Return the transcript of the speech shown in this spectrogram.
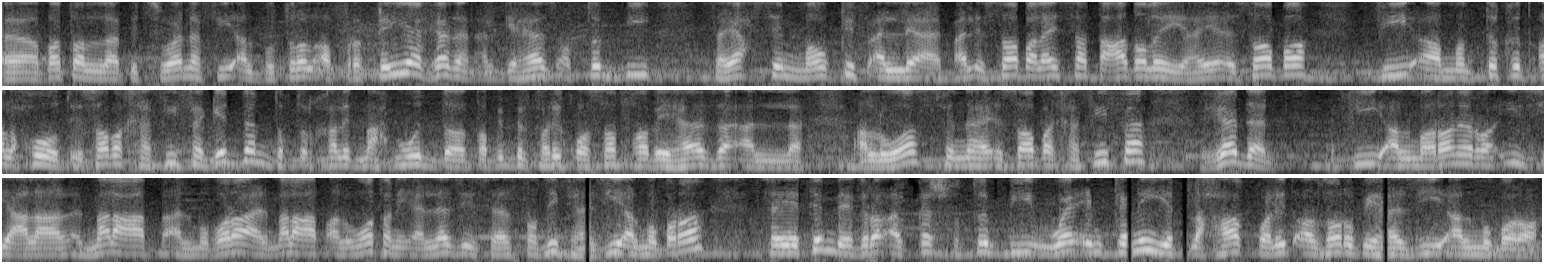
بطل بتسوانا في البطولة الأفريقية. غدا الجهاز الطبي سيحسم موقف اللاعب. الإصابة ليست عضلية هي إصابة في منطقة الحوض. إصابة خفيفة جدا دكتور خالد محمود طبيب الفريق وصفها بهذا الوصف إنها إصابة خفيفة. غدا في المران الرئيسي على الملعب المباراة الملعب الوطني الذي سيستضيف هذه المباراة سيتم إجراء الكشف الطبي وإمكانية لحاق وليد ازارو بهذه المباراة.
